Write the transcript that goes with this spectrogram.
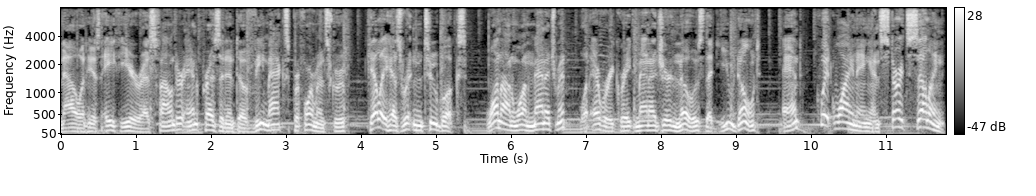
Now in his eighth year as founder and president of VMAX Performance Group, Kelly has written two books One on One Management What Every Great Manager Knows That You Don't, and Quit whining and start selling.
